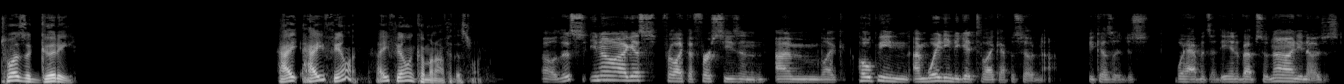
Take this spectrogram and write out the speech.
Twas a goodie. How how you feeling? How you feeling coming off of this one? Oh, this you know, I guess for like the first season, I'm like hoping I'm waiting to get to like episode nine because it just what happens at the end of episode nine, you know, just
